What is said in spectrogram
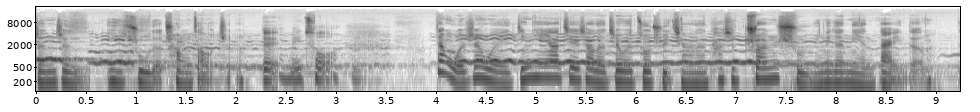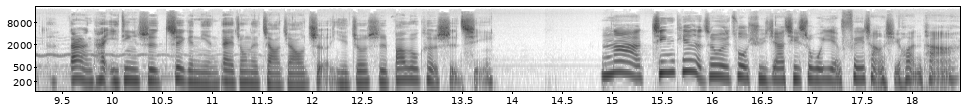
真正艺术的创造者。对，没错。但我认为今天要介绍的这位作曲家呢，他是专属于那个年代的。当然，他一定是这个年代中的佼佼者，也就是巴洛克时期。那今天的这位作曲家，其实我也非常喜欢他，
